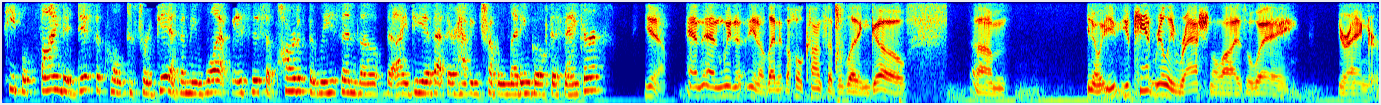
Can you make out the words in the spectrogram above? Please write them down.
people find it difficult to forgive? I mean, what is this a part of the reason the the idea that they're having trouble letting go of this anger? Yeah, and and we you know letting the whole concept of letting go. Um, you know, you, you can't really rationalize away your anger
